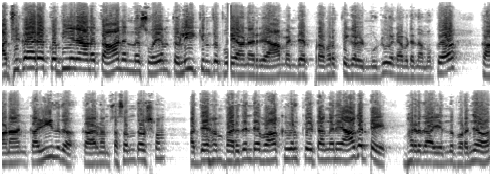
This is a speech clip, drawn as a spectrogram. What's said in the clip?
അധികാര കൊതിയനാണ് താനെന്ന് സ്വയം തെളിയിക്കുന്നത് പോലെയാണ് രാമന്റെ പ്രവൃത്തികൾ മുഴുവൻ അവിടെ നമുക്ക് കാണാൻ കഴിയുന്നത്. കാരണം സസന്തോഷം. അദ്ദേഹം ഭരതന്റെ വാക്കുകൾ കേട്ട് അങ്ങനെ ആകട്ടെ ഭരത എന്ന് പറഞ്ഞ്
